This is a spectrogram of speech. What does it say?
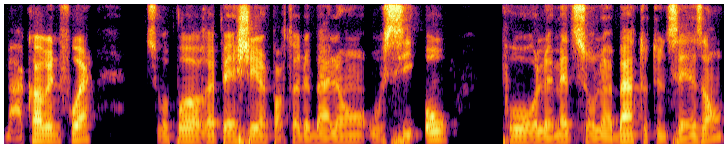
Mais encore une fois, tu ne vas pas repêcher un porteur de ballon aussi haut pour le mettre sur le banc toute une saison.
